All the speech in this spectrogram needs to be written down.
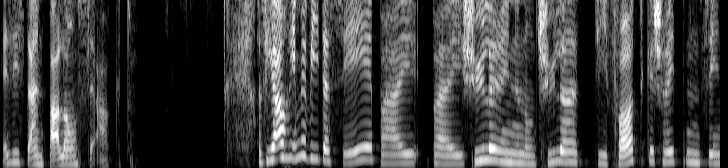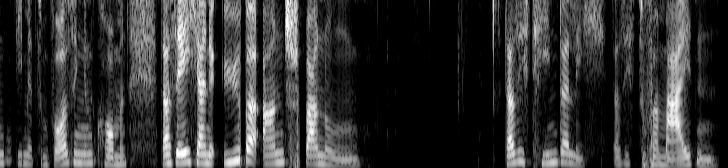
Es ist ein Balanceakt. Was ich auch immer wieder sehe bei, bei Schülerinnen und Schülern, die fortgeschritten sind, die mir zum Vorsingen kommen, da sehe ich eine Überanspannung das ist hinderlich, das ist zu vermeiden.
